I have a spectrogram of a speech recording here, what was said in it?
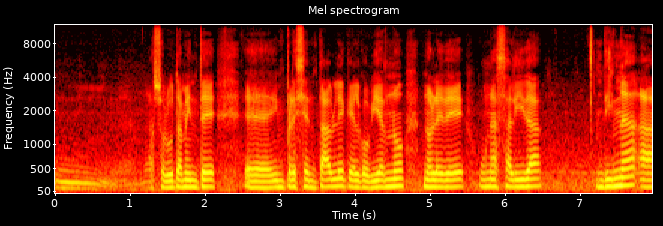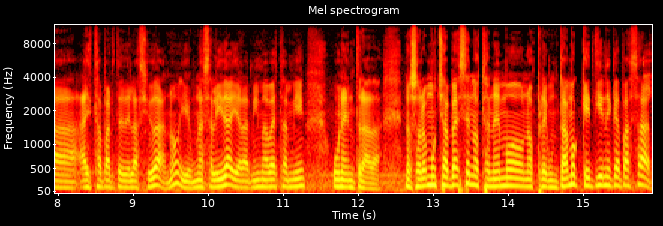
mm, absolutamente eh, impresentable que el gobierno no le dé una salida digna a, esta parte de la ciudad, ¿no? Y una salida y a la misma vez también una entrada. Nosotros muchas veces nos tenemos, nos preguntamos qué tiene que pasar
